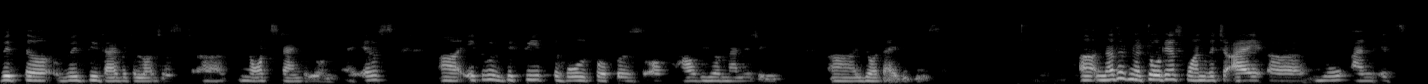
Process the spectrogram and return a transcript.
with the with the diabetologist, uh, not standalone. Else, uh, it will defeat the whole purpose of how you are managing uh, your diabetes. Another notorious one, which I uh, know, and it's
